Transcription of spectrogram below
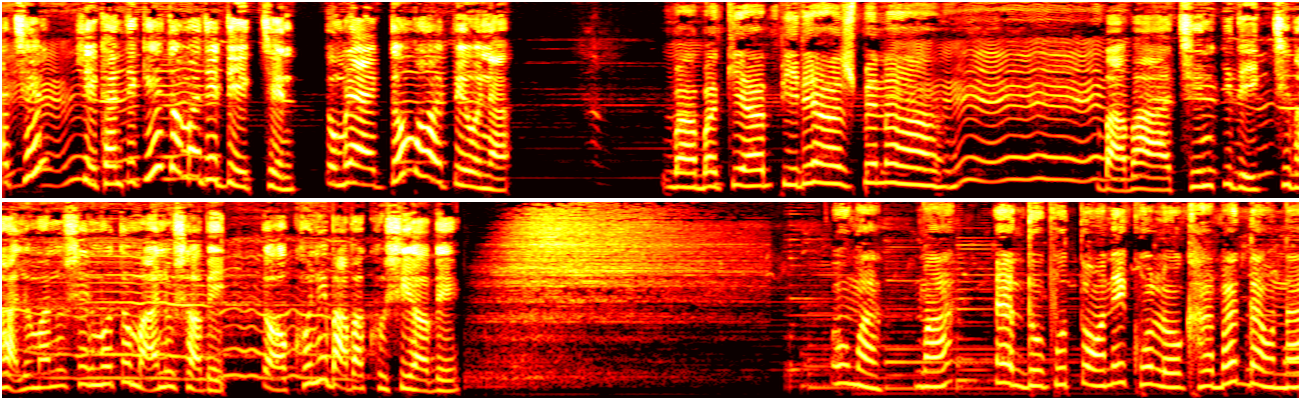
আছেন সেখান থেকেই তোমাদের দেখছেন। তোমরা একদম ভয় পেও না। বাবা কি আর ফিরে আসবে না? বাবা আছেন কি দেখছি ভালো মানুষের মতো মানুষ হবে তখনই বাবা খুশি হবে। ও মা মা হ্যাঁ, দুপুর তো অনেক হলো খাবার দাও না।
